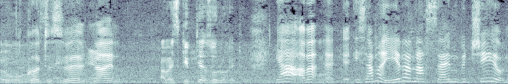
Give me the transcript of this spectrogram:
Euro. Um Gottes Willen, nein. Aber es gibt ja so Leute. Ja, aber äh, ich sag mal, jeder nach seinem Budget. Und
